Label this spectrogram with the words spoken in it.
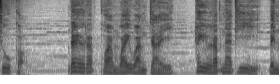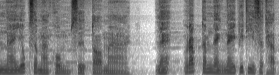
สู้เกาะ ได้รับความไว้วางใจให้รับหน้าที่เป็นนายกสมาคมสืบต่อมา และรับตำแหน่งในพิธีสถาป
